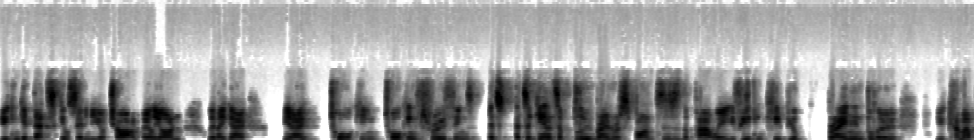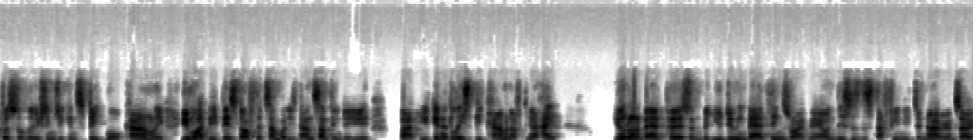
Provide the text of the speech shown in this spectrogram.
you can get that skill set into your child early on where they go, you know, talking, talking through things. It's it's again, it's a blue brain response. This is the part where if you can keep your brain in blue, you come up with solutions, you can speak more calmly. You might be pissed off that somebody's done something to you, but you can at least be calm enough to go, hey, you're not a bad person, but you're doing bad things right now, and this is the stuff you need to know. And so,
